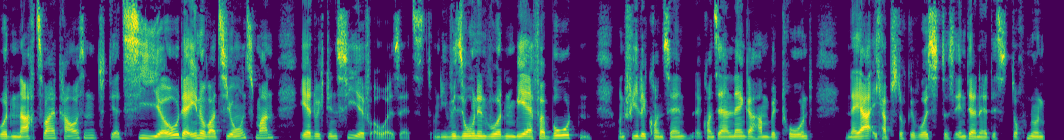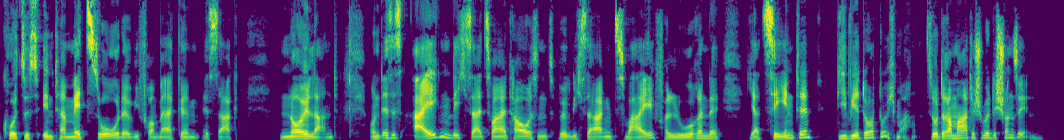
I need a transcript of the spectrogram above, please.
wurden nach 2000 der CEO, der Innovationsmann, eher durch den CFO ersetzt. Und die Visionen wurden mehr verboten. Und viele Konzern, Konzernlenker haben betont, naja, ich habe es doch gewusst, das Internet ist doch nur ein kurzes Intermezzo oder wie Frau Merkel es sagt, Neuland. Und es ist eigentlich seit 2000, wirklich sagen, zwei verlorene Jahrzehnte, die wir dort durchmachen. So dramatisch würde ich schon sehen.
